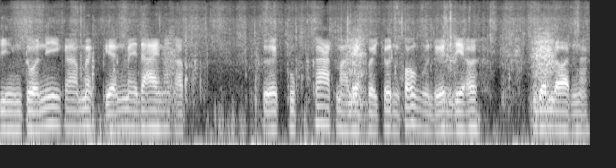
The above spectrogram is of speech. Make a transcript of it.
ยิงตัวนี้ก็ไม่เปลี่ยนไม่ได้นะครับ เคยปุบกาดมาเรียกไปจนกล้องคนเดือนเดียวเดือนร้อนนะ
